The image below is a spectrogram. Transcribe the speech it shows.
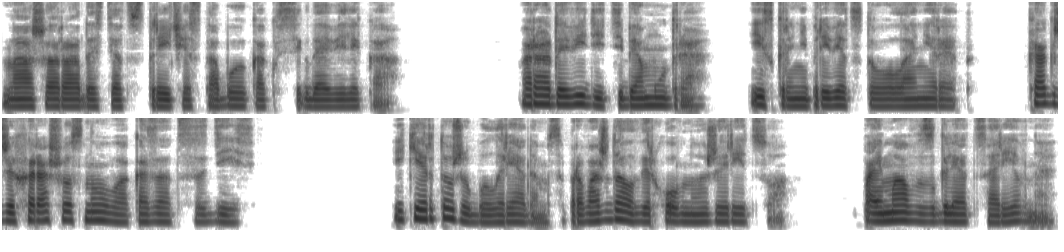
Наша радость от встречи с тобой, как всегда, велика. Рада видеть тебя, мудрая, искренне приветствовала Анирет. Как же хорошо снова оказаться здесь. И Кер тоже был рядом, сопровождал верховную жрицу. Поймав взгляд царевны,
